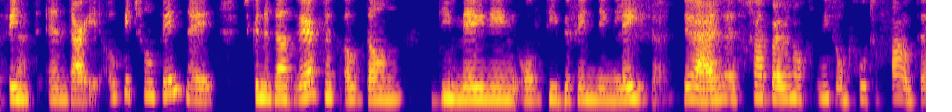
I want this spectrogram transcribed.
vindt en daar ook iets van vindt. Nee, ze kunnen daadwerkelijk ook dan die mening of die bevinding leven. ja, en het gaat bij hun ook niet om goed of fout, hè?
